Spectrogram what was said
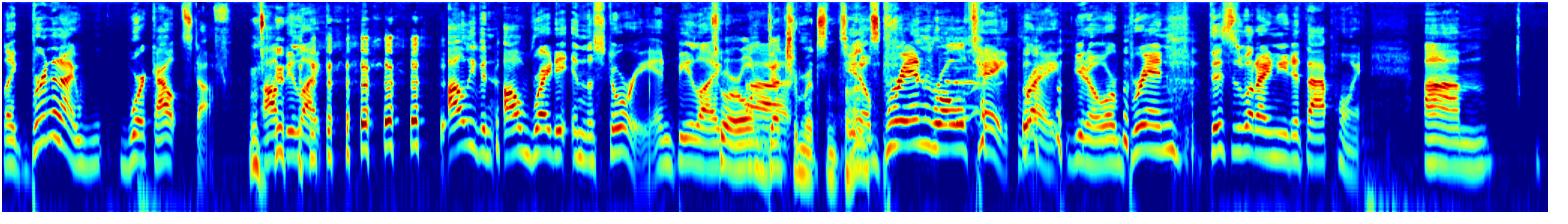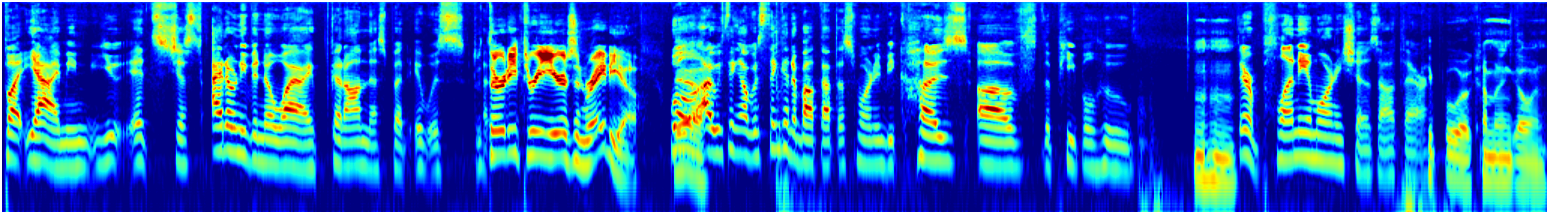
Like Bryn and I work out stuff. I'll be like, I'll even I'll write it in the story and be like To our own uh, detriment You know, sometimes. Bryn roll tape, right? You know, or Bryn, this is what I need at that point. Um, but yeah, I mean, you. It's just I don't even know why I got on this, but it was 33 years in radio. well, Yeah. I was think I was thinking about that this morning because of the people who. There are plenty of morning shows out there, People who are coming and going.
